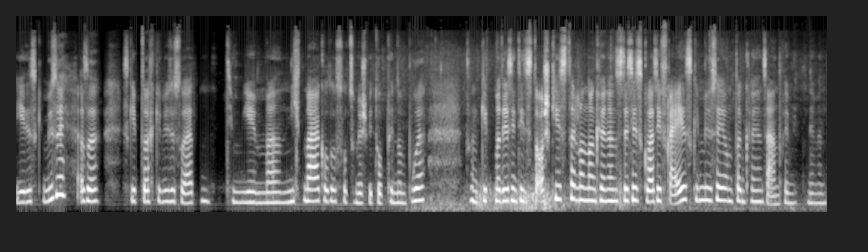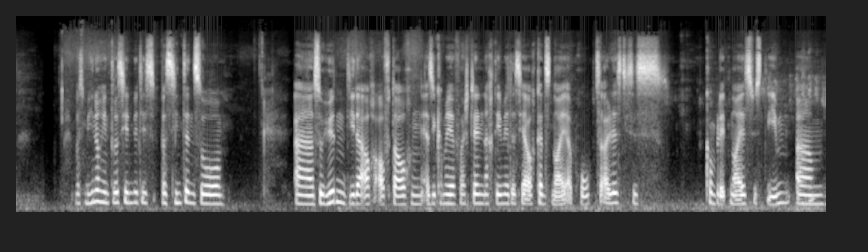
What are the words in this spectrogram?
jedes Gemüse. Also es gibt auch Gemüsesorten, die man nicht mag oder so, zum Beispiel Topinambur. Dann gibt man das in dieses Tauschkistel und dann können sie, das ist quasi freies Gemüse und dann können es andere mitnehmen. Was mich noch interessieren wird, ist, was sind denn so, äh, so Hürden, die da auch auftauchen? Also ich kann mir ja vorstellen, nachdem ihr das ja auch ganz neu erprobt, alles, dieses komplett neue System, ähm,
